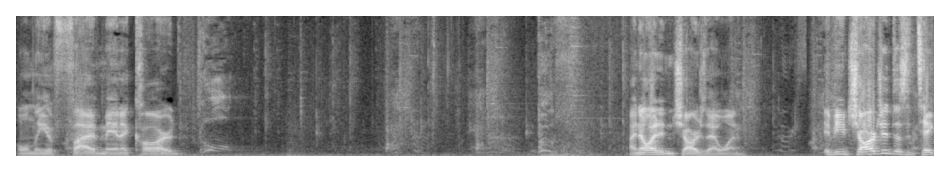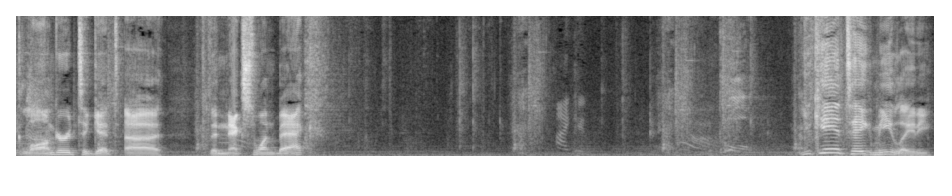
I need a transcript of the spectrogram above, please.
only a 5 mana card. I know I didn't charge that one. If you charge it, does it take longer to get uh, the next one back? You can't take me, lady.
